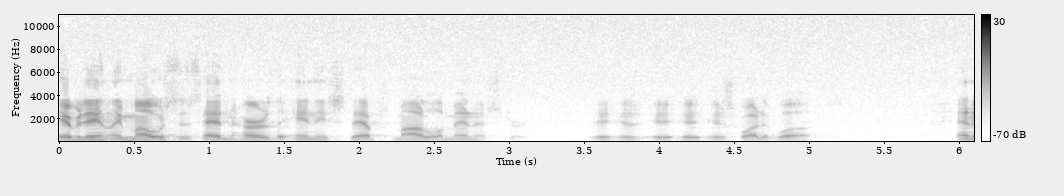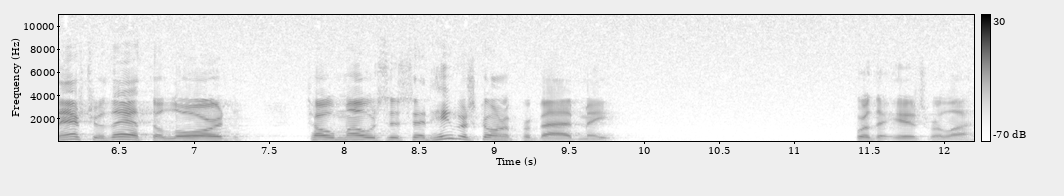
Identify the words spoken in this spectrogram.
Evidently, Moses hadn't heard the Any Steps model of ministry, is, is, is what it was. And after that, the Lord told Moses that he was going to provide meat for the Israelites.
